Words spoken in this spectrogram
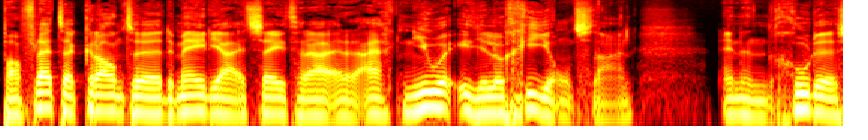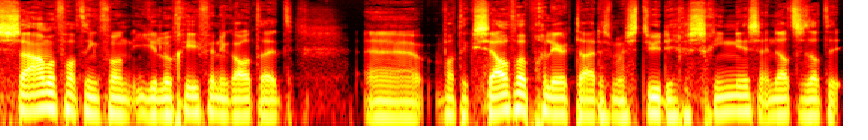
pamfletten, kranten, de media, et cetera, er eigenlijk nieuwe ideologieën ontstaan. En een goede samenvatting van ideologie vind ik altijd uh, wat ik zelf heb geleerd tijdens mijn studie geschiedenis. En dat is dat de,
